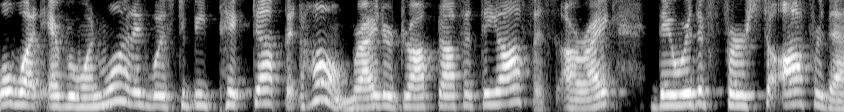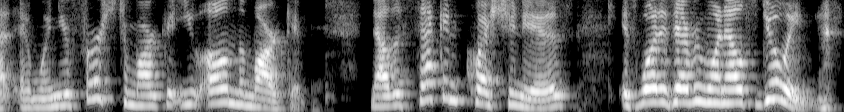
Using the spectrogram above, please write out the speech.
Well, what everyone wanted was to be picked up at home, right? Or dropped off at the office. All right. They were the first to offer that. And when you're first to market, you own the market. Now, the second question is, is what is everyone else doing?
